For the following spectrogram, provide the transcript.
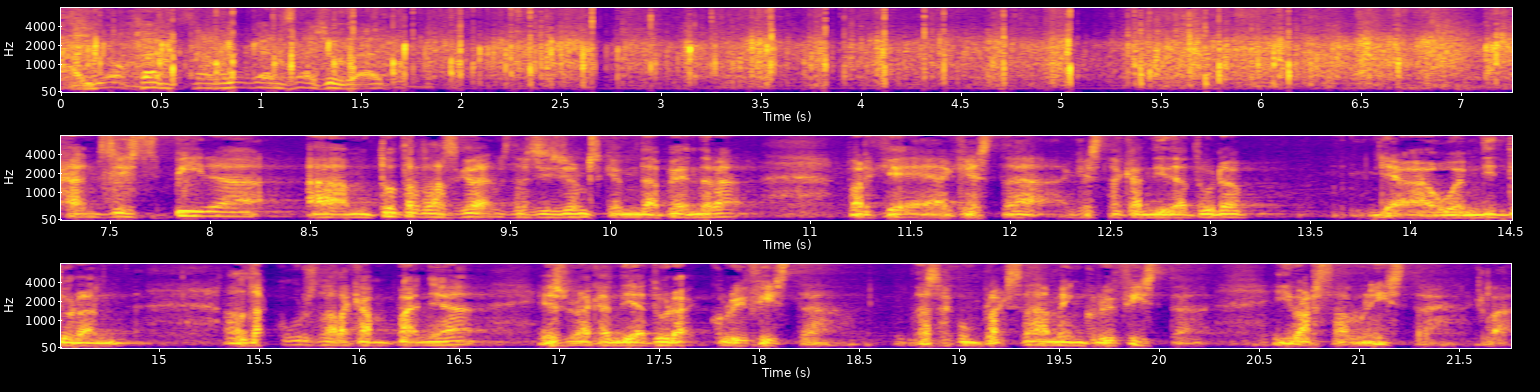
A Johan segur que ens ha ajudat. ens inspira amb totes les grans decisions que hem de prendre perquè aquesta, aquesta candidatura, ja ho hem dit durant el decurs de la campanya, és una candidatura cruifista, desacomplexadament cruifista i barcelonista, clar.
